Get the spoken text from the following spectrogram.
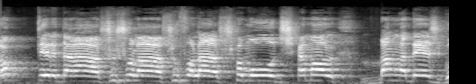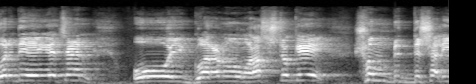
রক্তের দ্বারা সুশলা সুফলা সমুজ শ্যামল বাংলাদেশ গড়ে দিয়ে গেছেন ওই গড়ানো রাষ্ট্রকে সমৃদ্ধিশালী,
